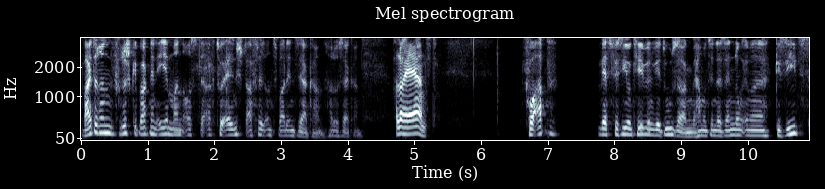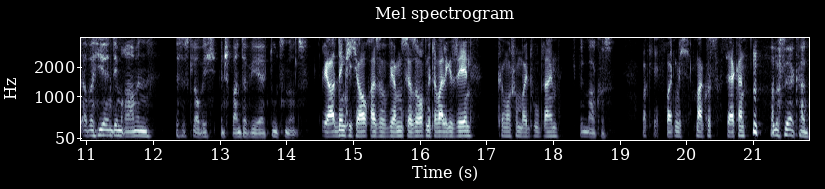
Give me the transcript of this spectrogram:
weiteren frisch gebackenen Ehemann aus der aktuellen Staffel und zwar den Serkan. Hallo Serkan. Hallo Herr Ernst. Vorab wäre es für Sie okay, wenn wir du sagen. Wir haben uns in der Sendung immer gesiezt, aber hier in dem Rahmen ist es, glaube ich, entspannter. Wir duzen uns. Ja, denke ich auch. Also wir haben uns ja so oft mittlerweile gesehen. Können wir schon bei du bleiben bin Markus. Okay, freut mich. Markus Serkan. Hallo Serkan.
